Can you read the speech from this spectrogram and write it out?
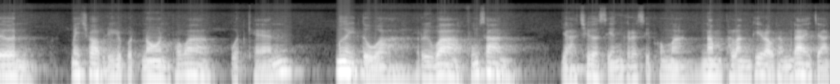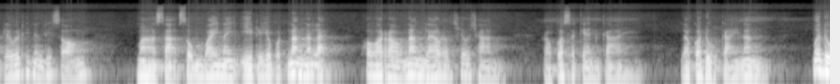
เดิน ไม่ชอบอิริยาบถนอน เพราะว่าปวดแขน เมื่อยตัวหรือว่าฟุ้งซ่านอย่าเชื่อเสียงกระซิบของมารนำพลังที่เราทำได้จากเลเวลที่หนึ่งที่สองมาสะสมไว้ในอิริยาบถนั่งนั่นแหละ เพราะว่าเรานั่งแล้วเราเชี่ยวชาญ เราก็สแกนกาย แล้วก็ดูกายนั่ง เมื่อดู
